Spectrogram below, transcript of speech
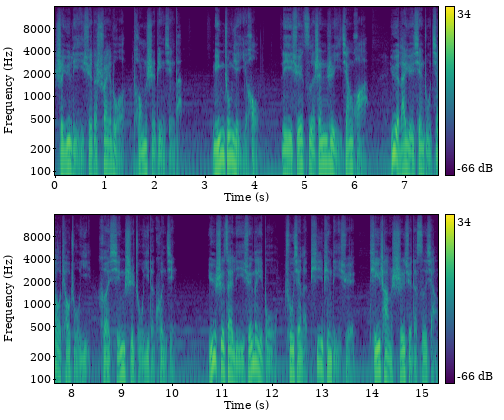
是与理学的衰落同时并行的。明中叶以后，理学自身日益僵化，越来越陷入教条主义和形式主义的困境。于是，在理学内部出现了批评理学、提倡实学的思想，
